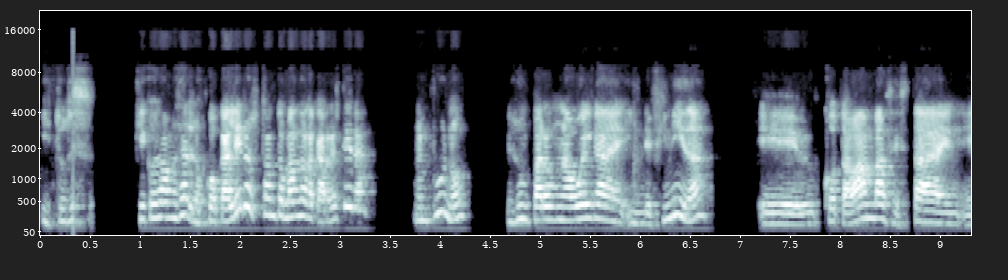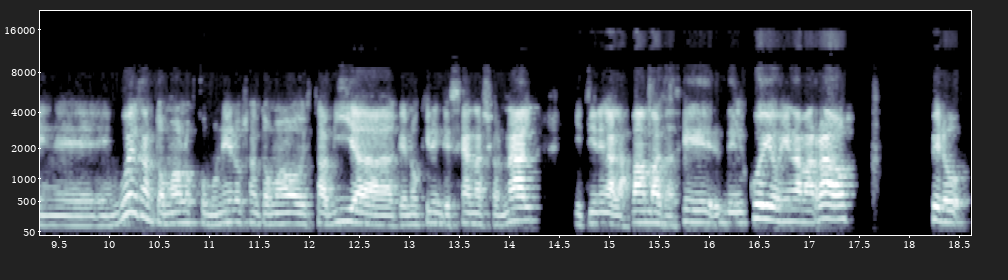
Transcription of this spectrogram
Entonces, ¿qué cosa vamos a hacer? Los cocaleros están tomando la carretera en Puno. Es un paro, una huelga indefinida eh, Cotabambas está en, eh, en, huelga, han tomado los comuneros, han tomado esta vía que no quieren que sea nacional y tienen a las bambas así del cuello bien amarrados, pero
